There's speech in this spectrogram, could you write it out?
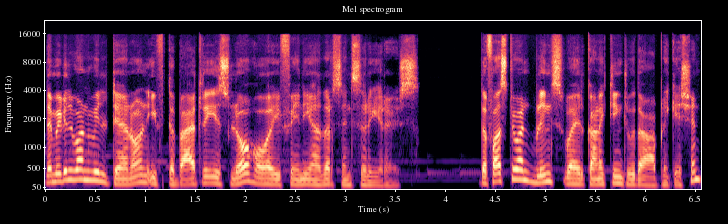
the middle one will turn on if the battery is low or if any other sensor errors. The first one blinks while connecting to the application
